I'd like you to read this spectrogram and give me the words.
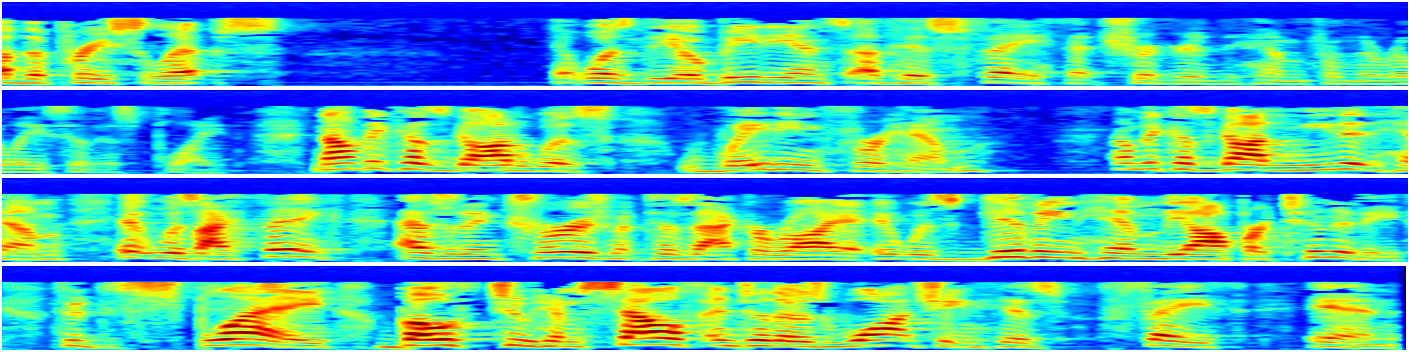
of the priest's lips? It was the obedience of his faith that triggered him from the release of his plate. Not because God was waiting for him not because God needed him. It was, I think, as an encouragement to Zechariah. It was giving him the opportunity to display both to himself and to those watching his faith in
